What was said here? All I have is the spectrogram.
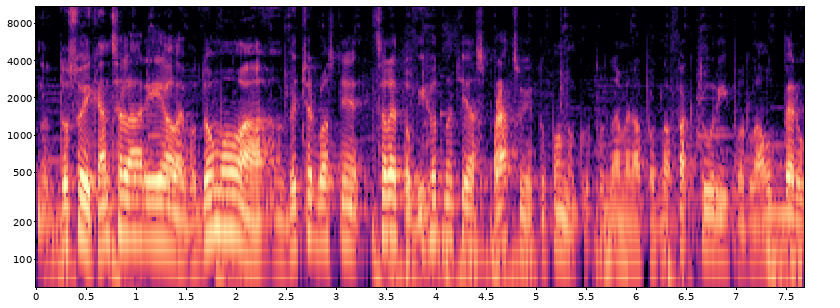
do svojej kancelárie alebo domov a večer vlastne celé to vyhodnotí a spracuje tú ponuku. To znamená podľa faktúry, podľa odberu,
